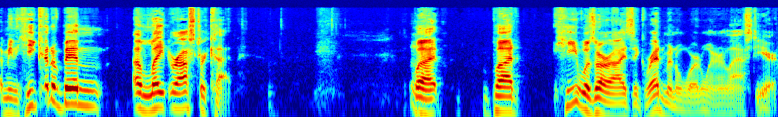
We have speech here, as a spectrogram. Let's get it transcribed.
I mean, he could have been a late roster cut. But but he was our Isaac Redman Award winner last year.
